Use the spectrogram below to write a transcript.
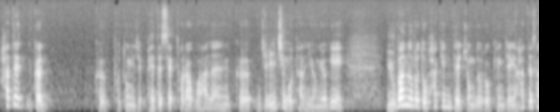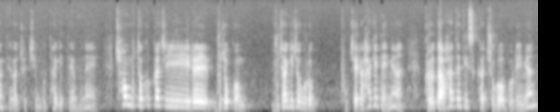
하드 그러니까 그 보통 이제 배드 섹터라고 하는 그 이제 읽지 못하는 영역이 육안으로도 확인될 정도로 굉장히 하드 상태가 좋지 못하기 때문에 처음부터 끝까지를 무조건 무작위적으로 복제를 하게 되면 그러다 하드 디스크가 죽어버리면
